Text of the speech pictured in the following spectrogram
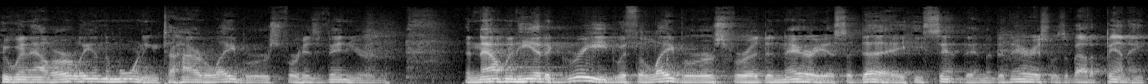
who went out early in the morning to hire laborers for his vineyard. And now, when he had agreed with the laborers for a denarius a day, he sent them. A denarius was about a penny.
